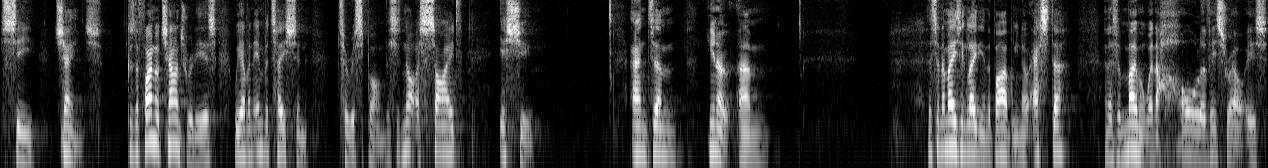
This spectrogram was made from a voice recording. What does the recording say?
see change. Because the final challenge really is we have an invitation to respond. This is not a side issue. And, um, you know, um, there's an amazing lady in the Bible, you know, Esther. And there's a moment when the whole of Israel is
